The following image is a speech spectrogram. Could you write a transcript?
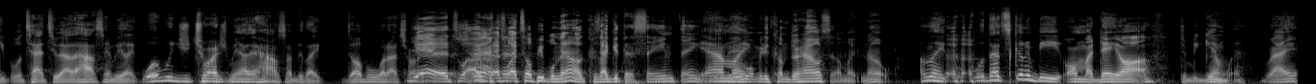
people would tattoo out of the house and be like, What would you charge me out of the house? I'd be like, double what I charge. Yeah, that's why that's why I tell people now because I get that same thing. Yeah, I'm they like- want me to come to their house, and I'm like, no. I'm like, well, that's gonna be on my day off to begin with, right?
